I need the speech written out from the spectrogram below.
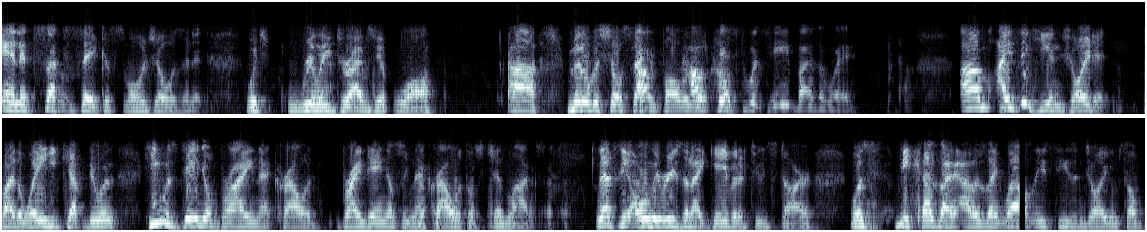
and it sucks to say because Samoa Joe was in it, which really drives me up the wall. Uh, middle of the show, second how, fall. How out. pissed was he, by the way? Um, I think he enjoyed it. By the way, he kept doing. He was Daniel Bryan that crowd, Bryan Danielson that crowd with those chin locks. That's the Yeah. only reason I gave it a two star was because I, I was like, well, at least he's enjoying himself,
